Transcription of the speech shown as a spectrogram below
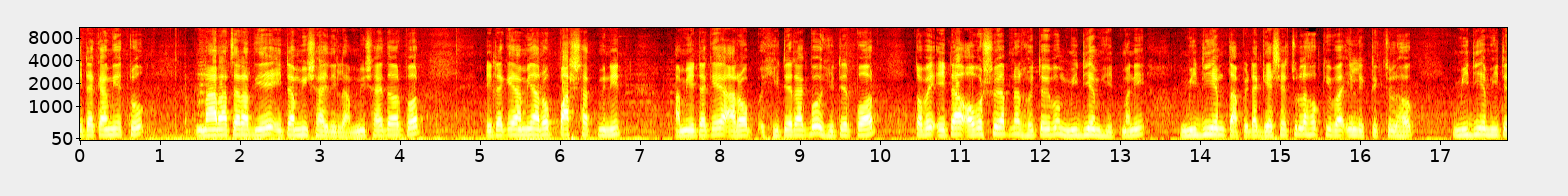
এটাকে আমি একটু নাড়াচাড়া দিয়ে এটা মিশাই দিলাম। মিশাই দেওয়ার পর এটাকে আমি আরও পাঁচ সাত মিনিট আমি এটাকে আরও হিটে রাখব, হিটের পর। তবে এটা অবশ্যই আপনার হইতে হইব মিডিয়াম হিট মানে মিডিয়াম তাপ, এটা গ্যাসের চুলা হোক কিংবা ইলেকট্রিক চুলা হোক, মিডিয়াম হিটে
